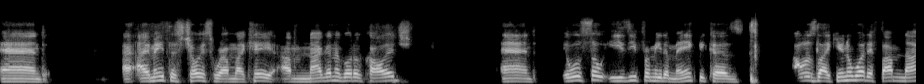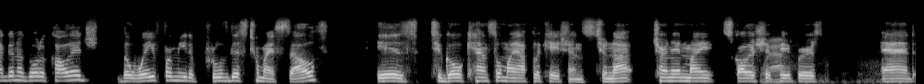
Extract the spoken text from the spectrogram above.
And I, I made this choice where I'm like, hey, I'm not gonna go to college. And it was so easy for me to make because I was like, you know what? If I'm not gonna go to college, the way for me to prove this to myself is to go cancel my applications, to not turn in my scholarship wow. papers. And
